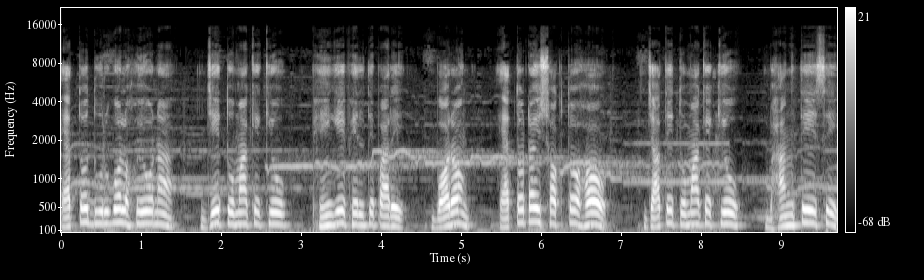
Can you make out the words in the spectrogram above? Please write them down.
এত দুর্বল হয়েও না যে তোমাকে কেউ ভেঙে ফেলতে পারে। বরং এতটাই শক্ত হও যাতে তোমাকে কেউ ভাঙতে এসে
